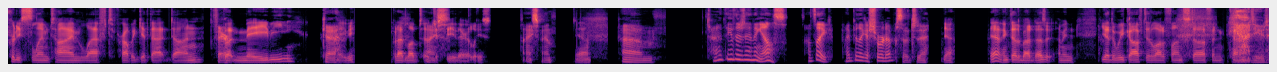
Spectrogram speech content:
pretty slim time left to probably get that done, Fair. but maybe, okay. maybe. But I'd love to Nice. just be there at least. Nice man. Yeah. Um, trying to think if there's anything else. Sounds like might be like a short episode today. Yeah. Yeah, I think that about does it. I mean, you had the week off, did a lot of fun stuff, and kind Yeah, of dude.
